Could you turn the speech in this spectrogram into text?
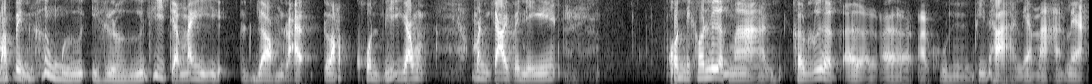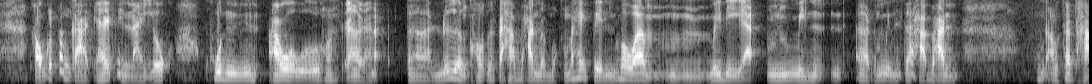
มาเป็นเครื่องมืออีกหรือที่จะไม่ยอมรับรับคนที่ยังมันกลายเป็นอย่างนี้ คนที่เขาเลือกมาเขาเลือกเอ่อเออคุณพิธาเนี่ยมาเนี่ยเขาก็ต้องการจะให้เป็นนายก คุณเอาเอเอเรื่องของสถาบันมาบอกไม่ให้เป็น เพราะว่าไม่ดีอะมินอ่อหมินสถาบัน คุณเอาสถา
